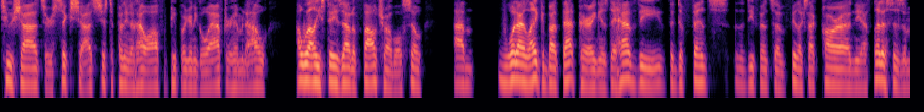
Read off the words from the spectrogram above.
two shots or six shots, just depending on how often people are going to go after him and how, how well he stays out of foul trouble. So, um, what I like about that pairing is they have the the defense, the defense of Felix Okpara and the athleticism,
